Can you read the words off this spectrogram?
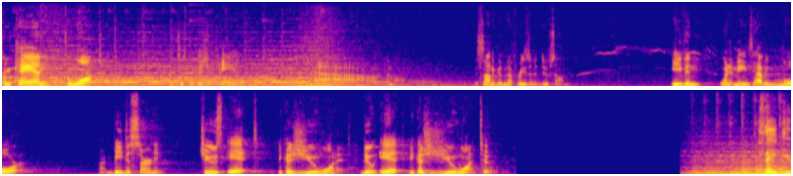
From can to want. Just because you can? Nah, come on. It's not a good enough reason to do something. Even when it means having more. Right, be discerning. Choose it because you want it. Do it because you want to. Thank you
